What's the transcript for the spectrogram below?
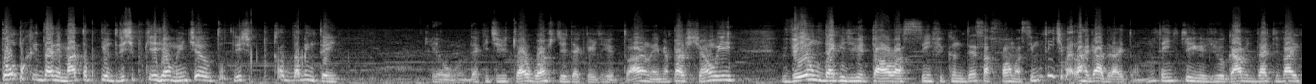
tô um pouquinho desanimado, tô um pouquinho triste, porque realmente eu tô triste por causa da Benten. Eu, deck de ritual, eu gosto de deck de ritual, né? Minha paixão. E ver um deck de ritual assim, ficando dessa forma assim, muita gente vai largar Drayton. Muita gente que jogava Drayton vai.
